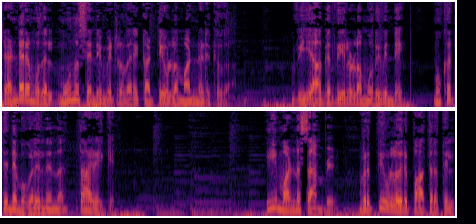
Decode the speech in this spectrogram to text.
രണ്ടര മുതൽ മൂന്ന് സെന്റിമീറ്റർ വരെ കട്ടിയുള്ള മണ്ണെടുക്കുക. വി ആകൃതിയിലുള്ള മുറിവിന്റെ മുഖത്തിന്റെ മുകളിൽ നിന്ന് താഴേക്ക്. ഈ മണ്ണ് സാമ്പിൾ വൃത്തിയുള്ള ഒരു പാത്രത്തിൽ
